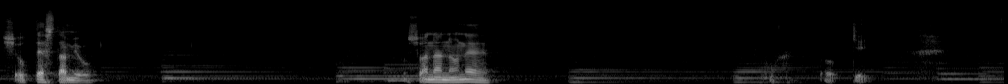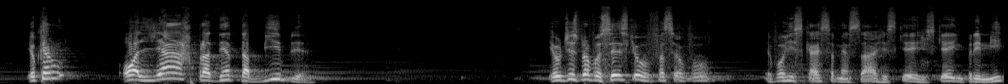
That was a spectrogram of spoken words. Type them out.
Deixa eu testar meu Funciona não, né? Ok. Eu quero olhar para dentro da Bíblia. Eu disse para vocês que eu, assim, eu, vou, eu vou riscar essa mensagem, risquei, risquei, imprimi.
